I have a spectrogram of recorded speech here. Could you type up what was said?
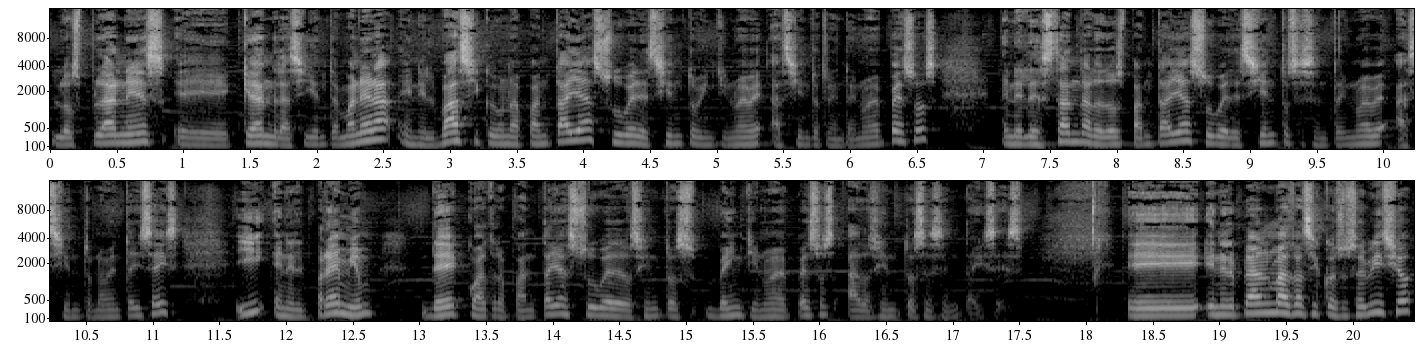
los planes eh, quedan de la siguiente manera. En el básico de una pantalla sube de 129 a 139 pesos. En el estándar de dos pantallas sube de 169 a 196. Y en el premium de cuatro pantallas sube de 229 pesos a 266. Eh, en el plan más básico de su servicio,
